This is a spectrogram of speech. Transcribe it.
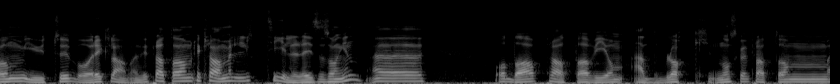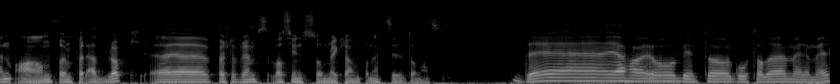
om YouTube og reklame. Vi prata om reklame litt tidligere i sesongen. Eh, og da prata vi om adblock. Nå skal vi prate om en annen form for adblock. Eh, først og fremst, hva syns du om reklame på nettside, Thomas? Det Jeg har jo begynt å godta det mer og mer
